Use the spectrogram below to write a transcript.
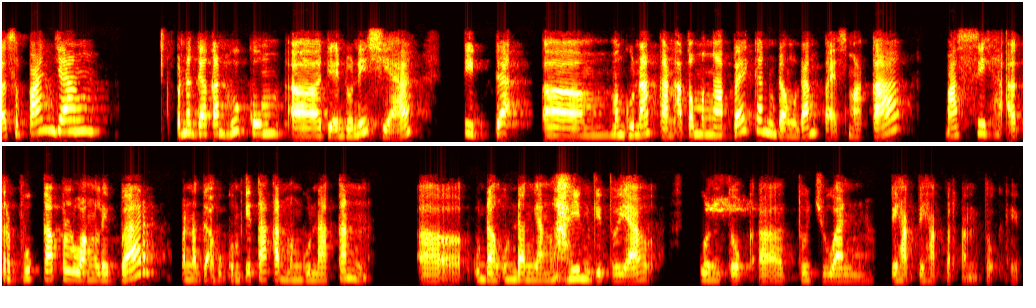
uh, sepanjang penegakan hukum uh, di Indonesia tidak um, menggunakan atau mengabaikan undang-undang PES maka masih eh, terbuka peluang lebar penegak hukum kita akan menggunakan eh, undang-undang uh, yang lain gitu ya untuk uh, tujuan pihak-pihak tertentu gitu.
